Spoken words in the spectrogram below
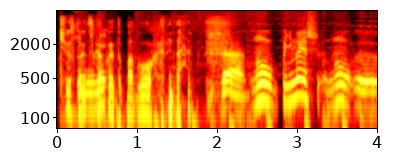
Чувствуется какой-то подвох. Да. да, ну, понимаешь, ну, э,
